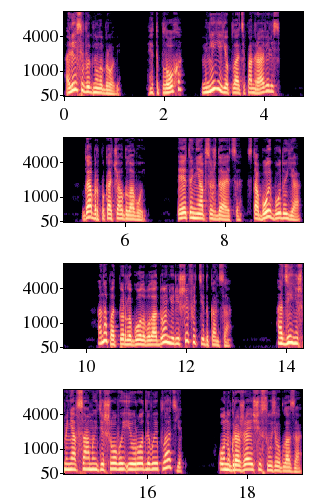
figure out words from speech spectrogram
Алиса выгнула брови. «Это плохо? Мне ее платья понравились». Габр покачал головой. «Это не обсуждается. С тобой буду я». Она подперла голову ладонью, решив идти до конца. «Оденешь меня в самые дешевые и уродливые платья?» Он угрожающе сузил глаза.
